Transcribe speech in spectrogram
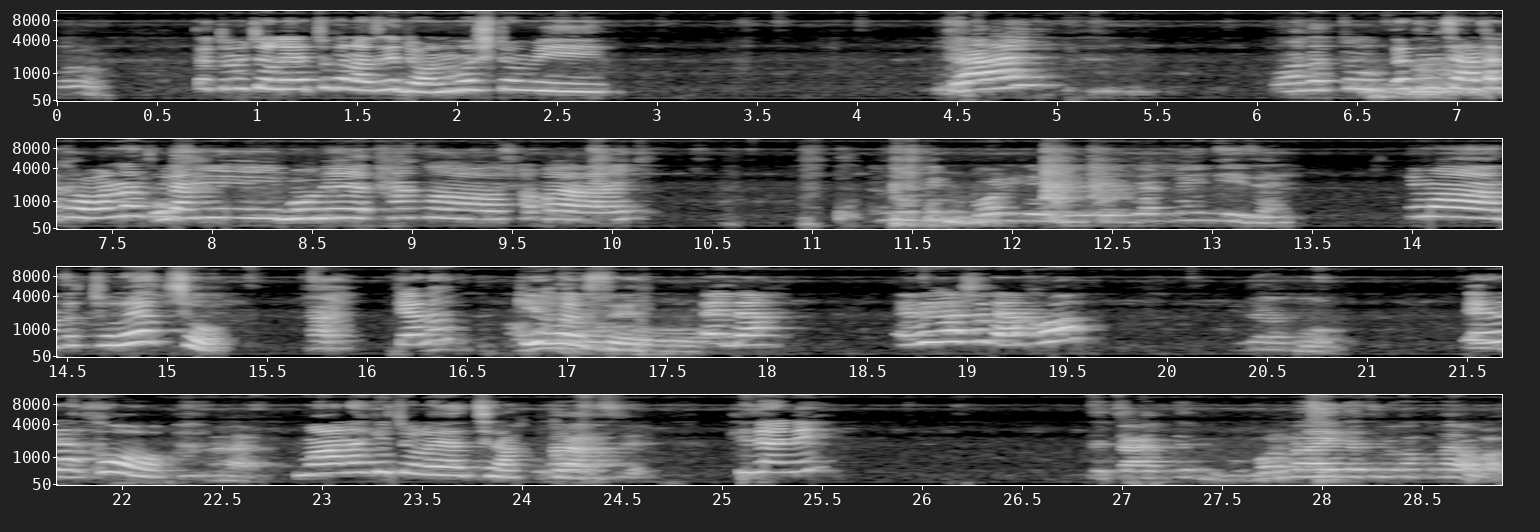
বলো। তা তুমি চলে যাচ্ছ কেন? আজকে জন্মাষ্টমী। যাই তা তুমি চাটা খাবা না তুমি মনে থাকো সবাই। মা তা চলে যাচ্ছ? হ্যাঁ। কেন? কি হয়েছে? এই দেখ এদিকে আসো দেখো। এই দেখো মা নাকি চলে যাচ্ছে রাখো। কি জানি? বন্যা হয়ে গেছে কোথায় বাবা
